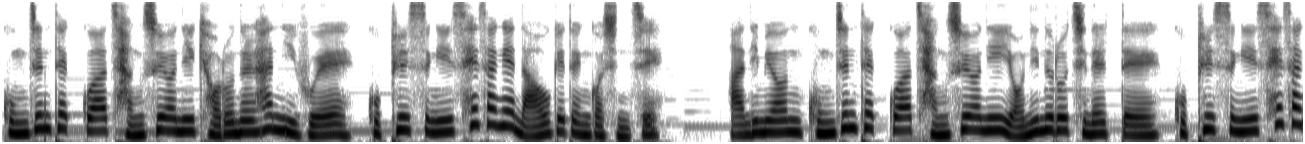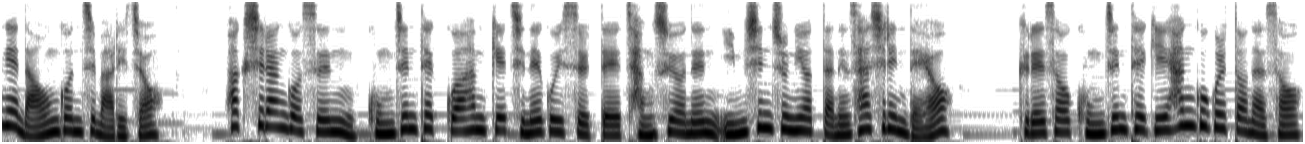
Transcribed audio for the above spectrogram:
공진택과 장수연이 결혼을 한 이후에 고필승이 세상에 나오게 된 것인지 아니면 공진택과 장수연이 연인으로 지낼 때 고필승이 세상에 나온 건지 말이죠. 확실한 것은 공진택과 함께 지내고 있을 때 장수연은 임신 중이었다는 사실인데요. 그래서 공진택이 한국을 떠나서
